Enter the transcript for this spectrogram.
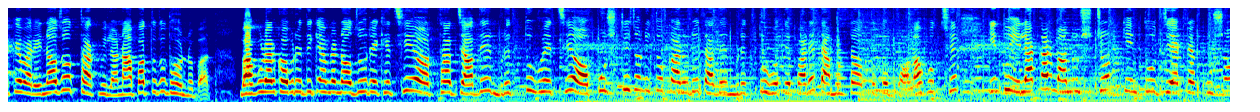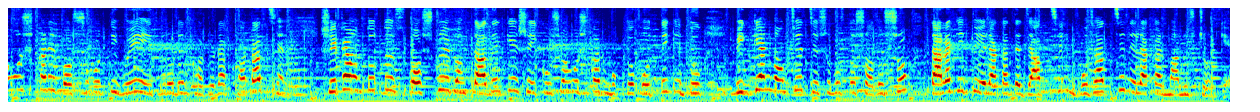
একেবারে নজর থাক মিলন আপাতত ধন্যবাদ। বাঁকুড়ার খবরের দিকে আমরা নজর রেখেছি অর্থাৎ যাদের মৃত্যু হয়েছে অপুষ্টিজনিত কারণে তাদের মৃত্যু হতে পারে তেমনটা অন্তত বলা হচ্ছে। কিন্তু এলাকার মানুষজন কিন্তু যে একটা কুসংস্কারের বর্ষবর্তী হয়ে এই ধরনের ঘটনা ঘটাচ্ছেন সেটা অন্তত স্পষ্ট এবং তাদেরকে সেই কুসংস্কার মুক্ত করতে কিন্তু বিজ্ঞান মঞ্চের যে সমস্ত সদস্য তারা কিন্তু এলাকাতে যাচ্ছেন বোঝাচ্ছেন এলাকার মানুষজনকে।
